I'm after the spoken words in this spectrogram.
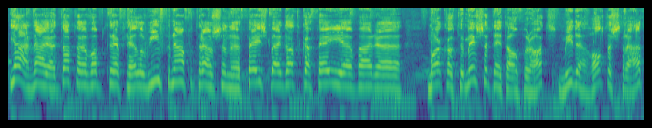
Ja, nou ja, dat wat betreft Halloween. Vanavond trouwens een feest bij dat café waar Marco Temes het net over had. Midden Halterstraat.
